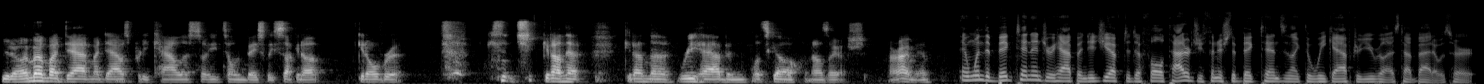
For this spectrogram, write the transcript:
you know, I remember my dad. My dad was pretty callous, so he told me basically, suck it up, get over it. get on that, get on the rehab, and let's go. And I was like, oh, shit. all right, man. And when the Big Ten injury happened, did you have to default out, or did you finish the Big Tens in like the week after you realized how bad it was hurt?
